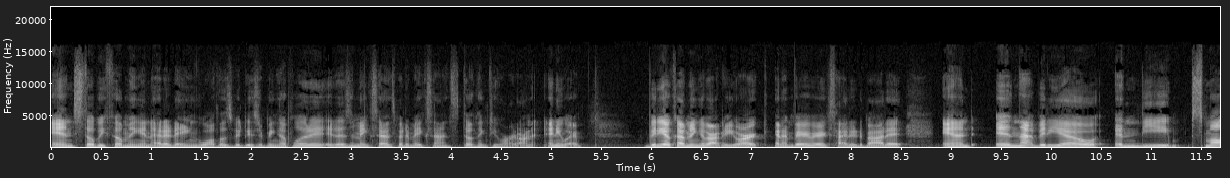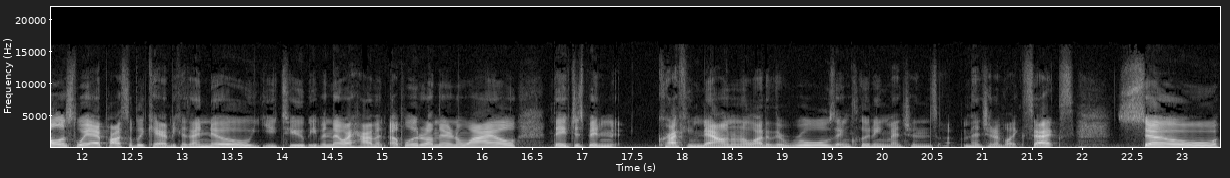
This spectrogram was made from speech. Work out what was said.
and still be filming and editing while those videos are being uploaded. It doesn't make sense, but it makes sense. Don't think too hard on it. Anyway, video coming about New York, and I'm very, very excited about it. And in that video, in the smallest way I possibly can, because I know YouTube, even though I haven't uploaded on there in a while, they've just been cracking down on a lot of the rules, including mentions mention of like sex. So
